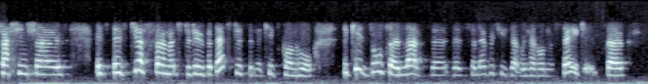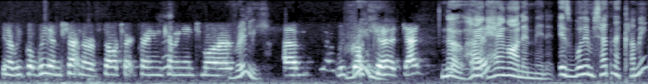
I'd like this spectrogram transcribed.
fashion shows. It's, there's just so much to do, but that's just in the Kids Con Hall. The kids also love the, the celebrities that we have on the stages. So, you know, we've got William Shatner of Star Trek fame coming in tomorrow. Really? Um, we've got really? uh, Dad. No, ha- hang on a minute. Is William Shatner coming?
